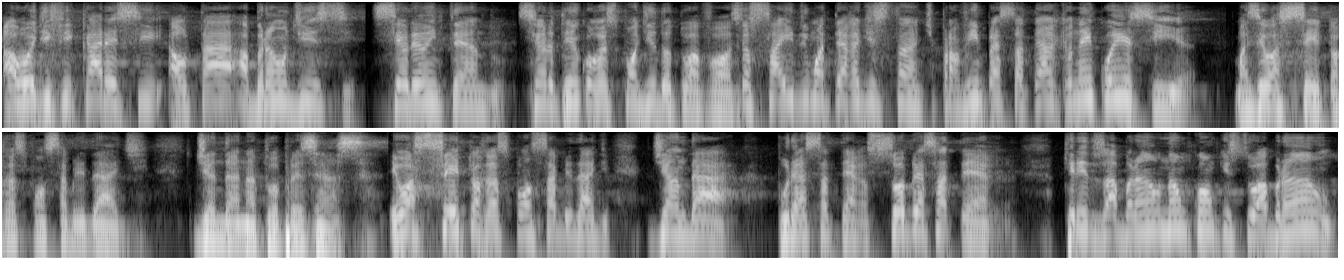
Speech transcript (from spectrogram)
Ao edificar esse altar, Abraão disse: Senhor, eu entendo. Senhor, eu tenho correspondido à tua voz. Eu saí de uma terra distante para vir para essa terra que eu nem conhecia. Mas eu aceito a responsabilidade de andar na tua presença. Eu aceito a responsabilidade de andar por essa terra, sobre essa terra. Queridos, Abraão não conquistou, Abraão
